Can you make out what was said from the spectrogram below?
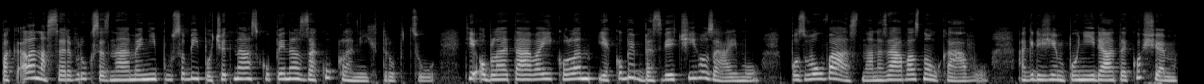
Pak ale na serveru k seznámení působí početná skupina zakuklených trubců. Ti oblétávají kolem jakoby bez většího zájmu, pozvou vás na nezávaznou kávu a když jim ponídáte košem,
